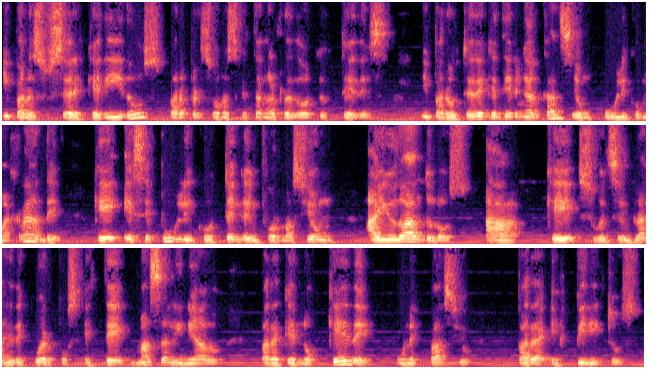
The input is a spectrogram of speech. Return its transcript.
y para sus seres queridos, para personas que están alrededor de ustedes y para ustedes que tienen alcance un público más grande, que ese público tenga información ayudándolos a que su ensamblaje de cuerpos esté más alineado para que no quede un espacio para espíritus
